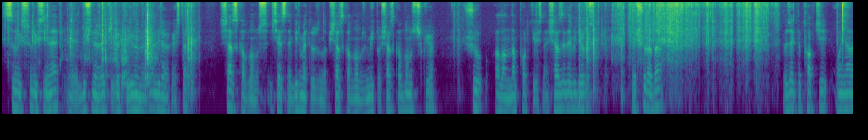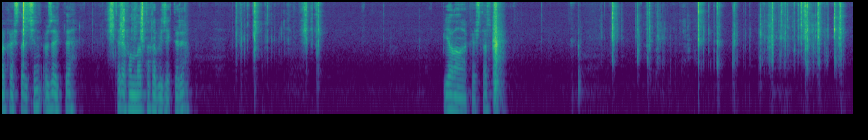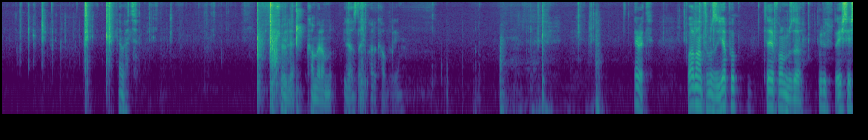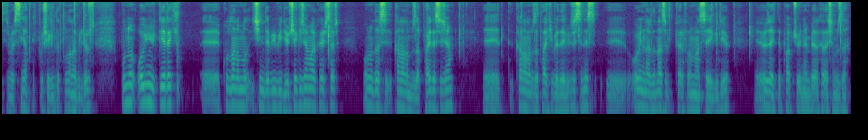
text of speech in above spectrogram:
Sınık Sunix yine e, düşünerek ürettiği ürünlerden biri arkadaşlar. Şarj kablomuz içerisinde 1 metre uzunluğunda bir şarj kablomuz, mikro şarj kablomuz çıkıyor. Şu alandan port girişinden şarj edebiliyoruz. Ve şurada özellikle PUBG oynayan arkadaşlar için özellikle telefonlar takabilecekleri bir alan arkadaşlar. Evet. Şöyle kameramı biraz daha yukarı kaldırayım. Evet. Bağlantımızı yapıp telefonumuzda Bluetooth eşleştirmesini yapıp bu şekilde kullanabiliyoruz. Bunu oyun yükleyerek e, kullanımı içinde bir video çekeceğim arkadaşlar. Onu da kanalımıza paylaşacağım. E, kanalımıza takip edebilirsiniz. E, oyunlarda nasıl bir performans sergiliyor. E, özellikle PUBG oynayan bir arkadaşımızla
